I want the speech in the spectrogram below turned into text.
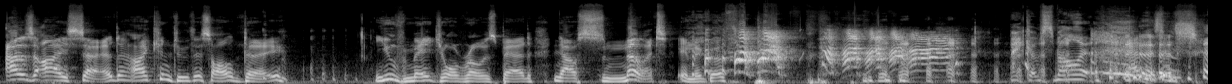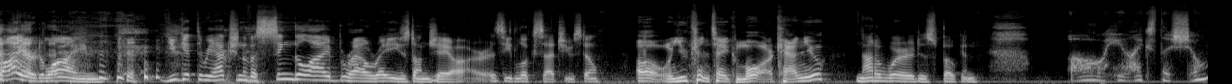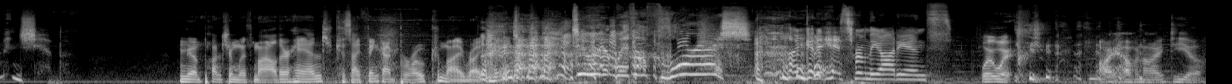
as I said, I can do this all day. You've made your rose bed. Now smell it, Imiguth. Make him smell it. At this inspired line, you get the reaction of a single eyebrow raised on JR as he looks at you still. oh, you can take more, can you? Not a word is spoken. Oh, he likes the showmanship. I'm gonna punch him with my other hand because I think I broke my right hand. Do it with a flourish. I'm gonna hiss from the audience. wait, wait. I have an idea.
